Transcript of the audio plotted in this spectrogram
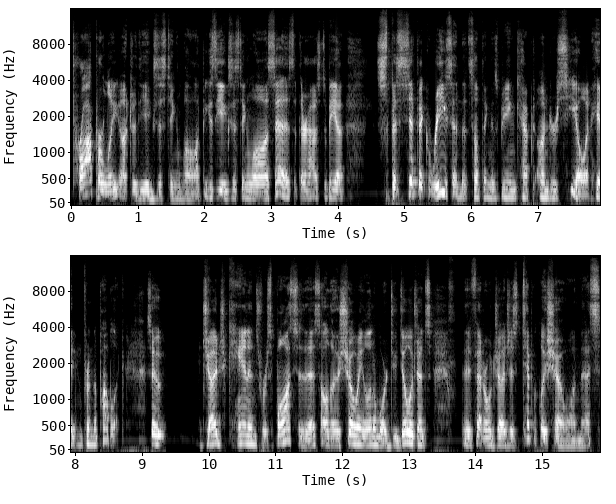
properly under the existing law because the existing law says that there has to be a specific reason that something is being kept under seal and hidden from the public. So Judge Cannon's response to this, although showing a little more due diligence than federal judges typically show on this,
